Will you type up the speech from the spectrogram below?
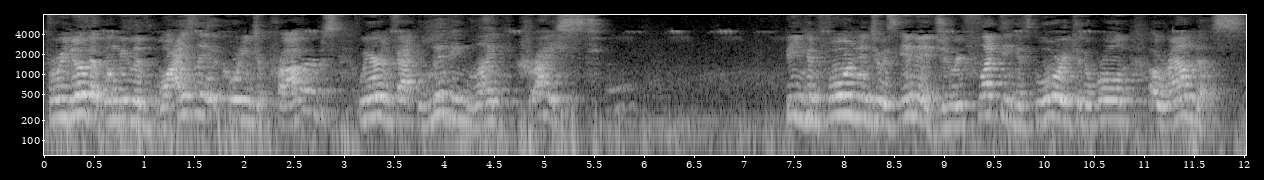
For we know that when we live wisely according to Proverbs, we are in fact living like Christ. Being conformed into his image and reflecting his glory to the world around us.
